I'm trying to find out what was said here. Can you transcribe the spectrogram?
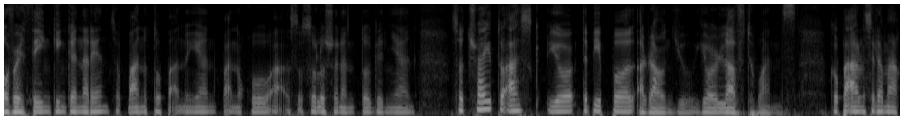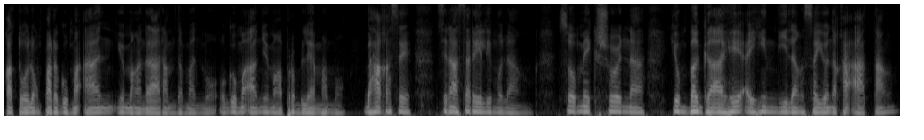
overthinking ka na rin. So, paano to, paano yan, paano ko uh, solusyonan to, ganyan. So, try to ask your the people around you, your loved ones, kung paano sila makakatulong para gumaan yung mga nararamdaman mo o gumaan yung mga problema mo. Baka kasi sinasarili mo lang. So, make sure na yung bagahe ay hindi lang sa'yo nakaatang.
